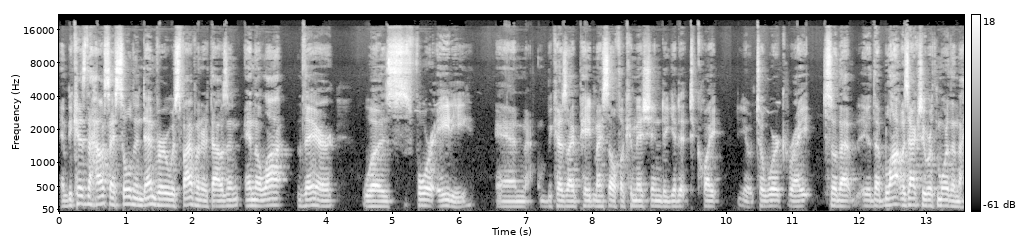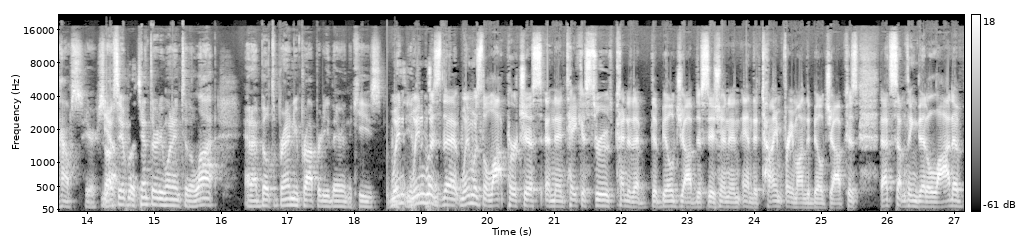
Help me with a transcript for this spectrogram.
And because the house I sold in Denver was 500,000 and the lot there was 480 and because I paid myself a commission to get it to quite you know to work right so that the lot was actually worth more than the house here so yeah. I was able to 1031 into the lot and I built a brand new property there in the Keys. When when was the when was the lot purchase, and then take us through kind of the, the build job decision and, and the time frame on the build job because that's something that a lot of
